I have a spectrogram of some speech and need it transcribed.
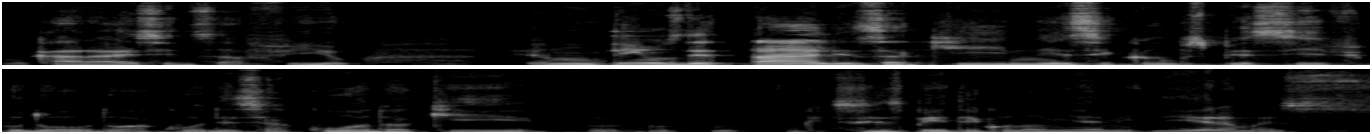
encarar esse desafio. Eu não tenho os detalhes aqui nesse campo específico do, do acordo, desse acordo aqui, no que diz respeito à economia mineira, mas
